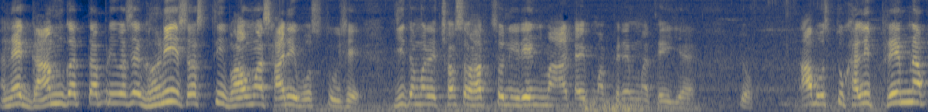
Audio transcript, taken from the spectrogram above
અને ગામ કરતાં આપણી પાસે ઘણી સસ્તી ભાવમાં સારી વસ્તુ છે, જે તમારે છસો, સાતસોની રેન્જમાં આ ટાઈપમાં ફ્રેમમાં થઈ જાય. જો, આ વસ્તુ ખાલી ફ્રેમના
